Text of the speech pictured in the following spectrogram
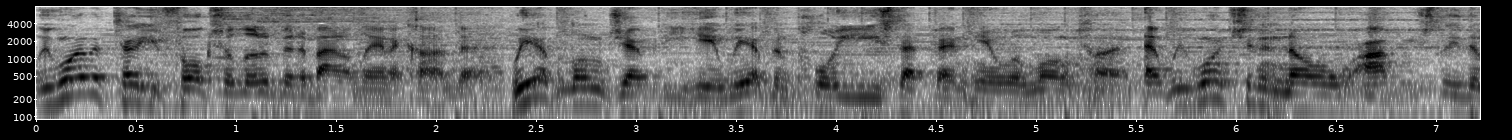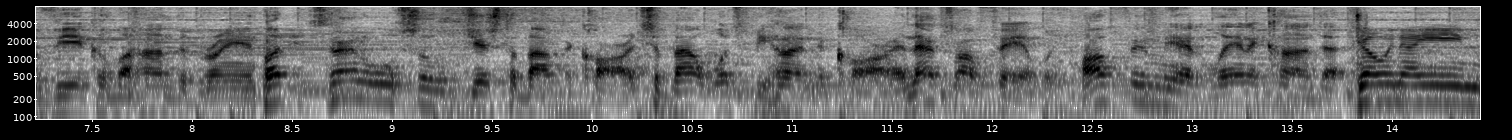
We want to tell you folks a little bit about Atlantic Honda. We have longevity here. We have employees that have been here a long time. And we want you to know, obviously, the vehicle, behind the brand. But it's not also just about the car. It's about what's behind the car. And that's our family. Our family at Atlantic Honda. Joey Naeem,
